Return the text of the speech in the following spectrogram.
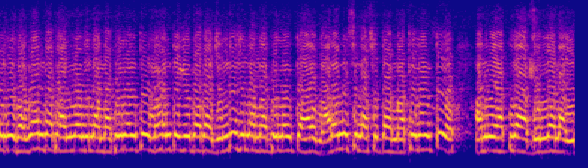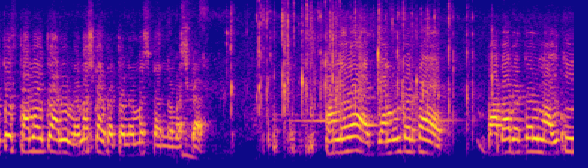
तर मी भगवान बाबा हनुमानजीला माफी मागतो महानतेगी बाबा जिंदेजीला माफी मागतो आहे वाराणसीला सुद्धा माफी मागतो आणि मी आपल्या बोलण्याला इथेच थांबवतो आणि नमस्कार करतो. नमस्कार नमस्कार. धन्यवाद जांभूळकर साहेब. बाबाबद्दल माहिती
